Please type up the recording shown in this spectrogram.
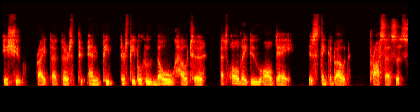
issue, right? That there's and pe- there's people who know how to. That's all they do all day is think about processes.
